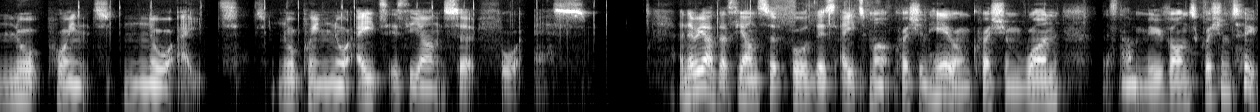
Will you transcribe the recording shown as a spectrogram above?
0.08. So 0.08 is the answer for S. And there we are, that's the answer for this 8 mark question here on question 1. Let's now move on to question 2.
